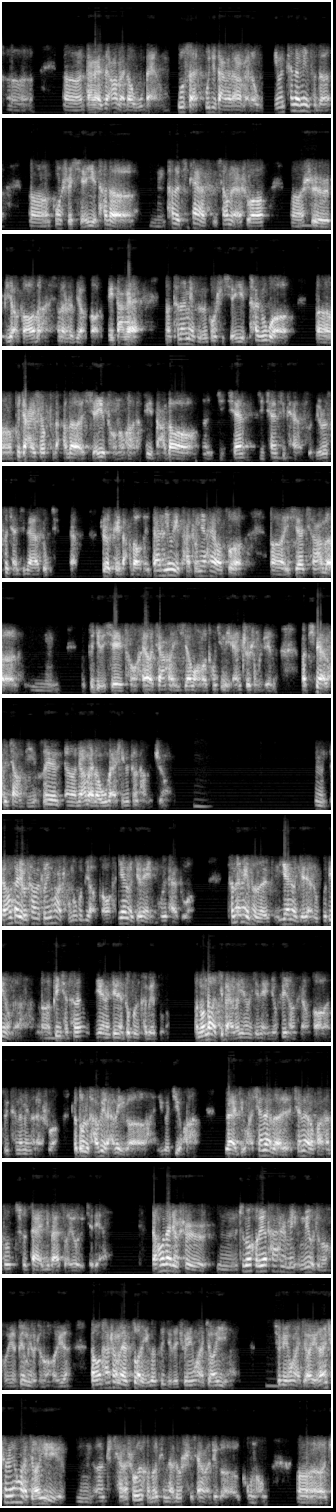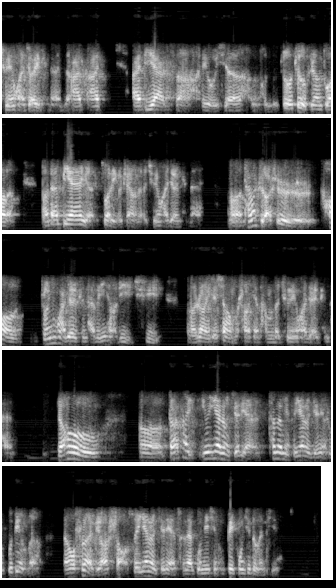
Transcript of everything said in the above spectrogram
呃。呃，大概在二百到五百，估算估计大概在二百到五，因为 Tendermint 的呃共识协议，它的嗯它的 TPS 相对来说呃是比较高的，相对来说比较高的，所以大概呃 Tendermint 的共识协议，它如果呃不加一些复杂的协议层的话，它可以达到嗯几千几千 TPS，比如说四千 TPS 五千 TPS，这是可以达到的。但是因为它中间还要做呃一些其他的嗯。自己的协议层还要加上一些网络通信的延迟什么之类的，呃替代的会降低，所以呃，两百到五百是一个正常的值。嗯，嗯，然后再就是它的中心化程度会比较高，它验证节点也不会太多。t e n d e r m i n t 的验证节点是固定的，呃，并且它的验证节点都不是特别多，能到几百个验证节点已经非常非常高了。对 t e n d e r m i n t 来说，这都是它未来的一个一个计划，未来计划。现在的现在的话，它都是在一百左右节点。然后再就是，嗯，智能合约它还是没没有智能合约，并没有智能合约。然后它上面做了一个自己的去中心化交易，去中心化交易。但是去中心化交易，嗯呃，之前的时候有很多平台都实现了这个功能，呃，去中心化交易平台，I I I D X 啊，还有一些很很多，这个这个非常多了。啊，但 B N 也做了一个这样的去中心化交易平台，呃，他们主要是靠中心化交易平台的影响力去，呃，让一些项目上线他们的去中心化交易平台，然后。呃，当然它因为验证节点，它那面的验证节点是固定的，然后数量也比较少，所以验证节点存在攻击性、被攻击的问题。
